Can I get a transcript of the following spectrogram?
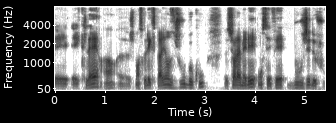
est, est clair. Hein. Euh, je pense que l'expérience joue beaucoup. Euh, Sur la mêlée, on s'est fait bouger de fou.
